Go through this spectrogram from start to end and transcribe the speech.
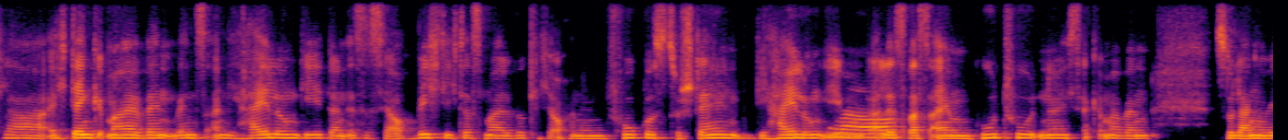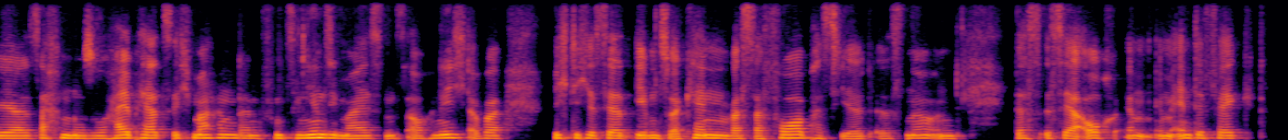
Klar, ich denke mal, wenn es an die Heilung geht, dann ist es ja auch wichtig, das mal wirklich auch in den Fokus zu stellen. Die Heilung eben wow. und alles, was einem gut tut. Ne? Ich sage immer, wenn, solange wir Sachen nur so halbherzig machen, dann funktionieren sie meistens auch nicht. Aber wichtig ist ja eben zu erkennen, was davor passiert ist. Ne? Und das ist ja auch im, im Endeffekt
